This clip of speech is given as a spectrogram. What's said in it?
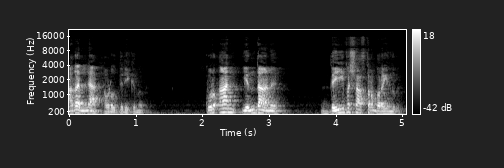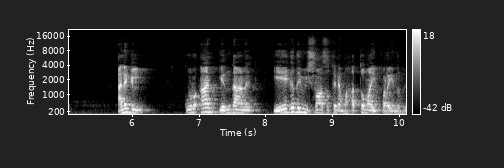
അതല്ല അവിടെ ഉദ്ധരിക്കുന്നത്. ഖുർആൻ എന്താണ് ദൈവശാസ്ത്രം പറയുന്നത്? അല്ലെങ്കിൽ ഖുർആൻ എന്താണ് ഏകദൈവ വിശ്വാസത്തിന്റെ മഹത്വമായി പറയുന്നത്?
